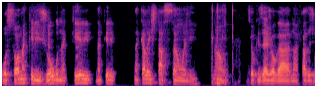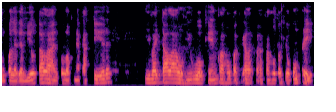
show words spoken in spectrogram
ou só naquele jogo, naquele, naquele, naquela estação ali. Não. Se eu quiser jogar na casa de um colega meu, tá lá, eu coloco minha carteira e vai estar tá lá o Ryu ou Ken com a roupa, com a roupa que eu comprei.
